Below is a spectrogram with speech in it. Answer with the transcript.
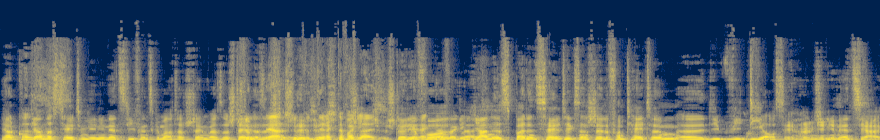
Ja, und guck dir an, was Tatum gegen die Netz-Defense gemacht hat, stellenweise. Stell, stimmt, also, ja, stimmt, direkter Vergleich. Stell dir vor, Janis bei den Celtics anstelle von Tatum, äh, die, wie die aussehen würden gegen die Netz, ja,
